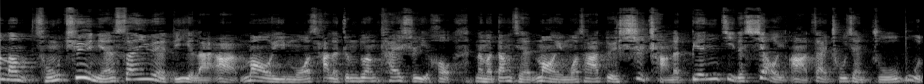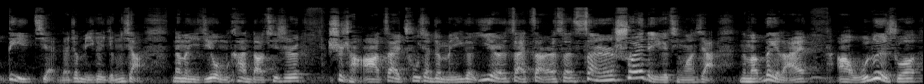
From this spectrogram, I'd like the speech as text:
么从去年三月底以来啊，贸易摩擦的争端开始以后，那么当前贸易摩擦对市场的边际的效应啊，在出现逐步递减的这么一个影响。那么以及我们看到，其实市场啊，在出现这么一个一而再再而三三而衰的一个情况下，那么未来啊，无论说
